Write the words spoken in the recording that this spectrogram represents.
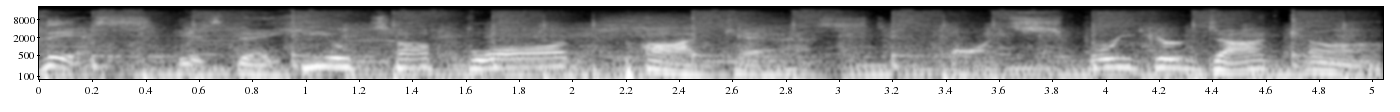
This is the Heel Tough Blog Podcast on Spreaker.com.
